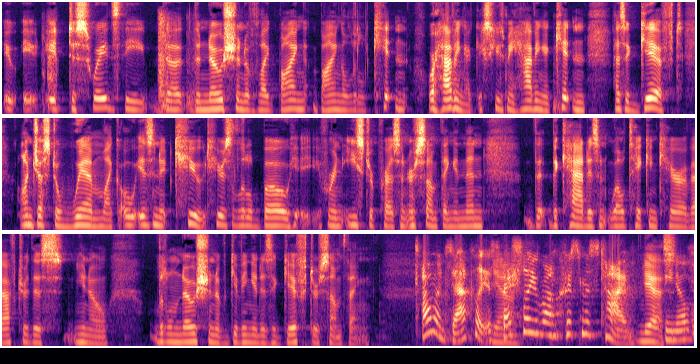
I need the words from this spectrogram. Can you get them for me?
it, it, it, dissuades the, the the notion of like buying buying a little kitten or having a excuse me having a kitten as a gift on just a whim like oh isn't it cute here's a little bow for an Easter present or something and then the the cat isn't well taken care of after this you know little notion of giving it as a gift or something. Oh, exactly. Especially yeah. around Christmas time. Yes. You know,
